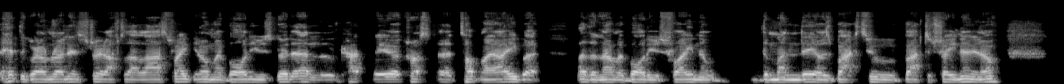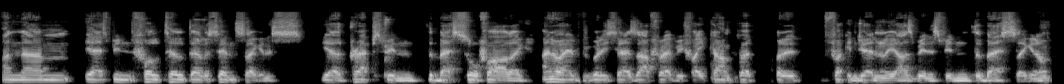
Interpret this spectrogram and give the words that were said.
hit the ground running straight after that last fight. You know, my body was good. I had a little cut there across the top of my eye, but other than that, my body was fine. And the Monday, I was back to back to training. You know, and um, yeah, it's been full tilt ever since. Like, and it's yeah, the prep's been the best so far. Like, I know everybody says after every fight camp, but but it fucking generally has been. It's been the best. Like, you know,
